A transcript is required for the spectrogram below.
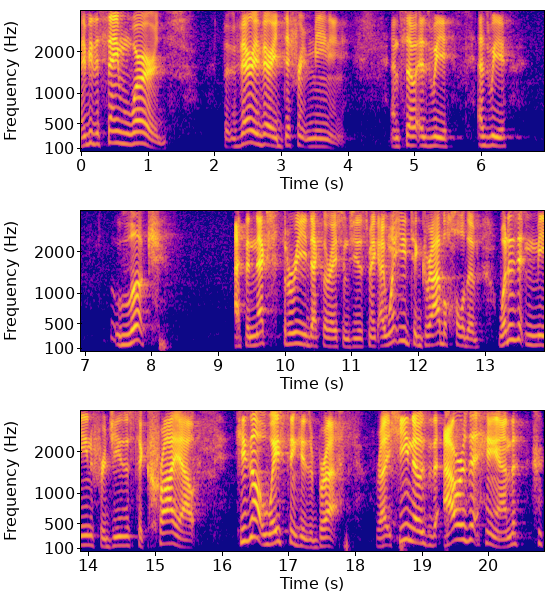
Maybe the same words, but very, very different meaning. And so as we as we look at the next three declarations Jesus make, I want you to grab a hold of what does it mean for Jesus to cry out? He's not wasting his breath, right? He knows that the hour is at hand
